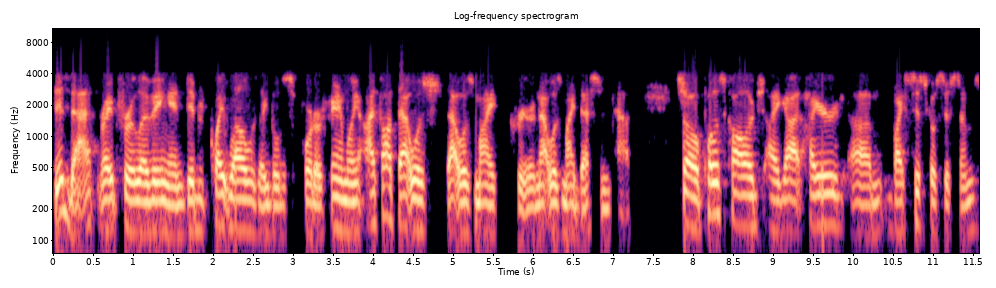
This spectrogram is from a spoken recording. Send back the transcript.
did that right for a living and did quite well, was able to support our family. I thought that was that was my career and that was my destined path. So post college, I got hired um, by Cisco Systems,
